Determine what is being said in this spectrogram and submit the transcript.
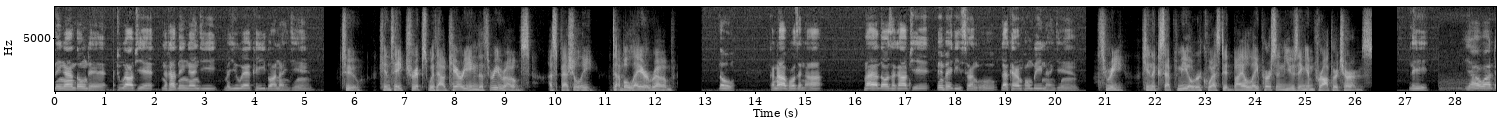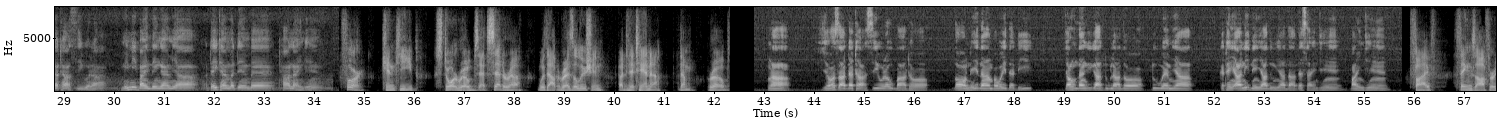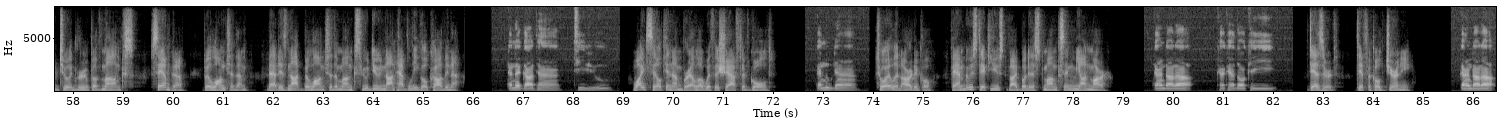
သင်္ကန်းသုံးတဲ့အထူးအဖြစ်နထသင်္ကန်းကြီးမယူဝဲခရီးသွားနိုင်ခြင်း 2. Can take trips without carrying the three robes, especially double layer robe. 3ကဏဘောဇနာမအပ်သောစကားဖြင့်ပင့်ဖိတ်သည့်ဆွမ်းကိုလက်ခံဖုံးပေးနိုင်ခြင်း 3. Can accept meal requested by a layperson using improper terms. 4 ယာဝဒဋ္ဌစီဝရာမိမိပိုင်သင်္ကန်းများအဋိဋ္ဌံမတင်ပဲထားနိုင်ခြင်း 4. Can keep, store robes, etc., without resolution, adhitana, them, robes. 5ယောဇာတဋ္ဌစီဝရုပ်ပါသောသောနေတံဘဝိတ္တိကျောင်းတန်ကြီးကလှူလာသောလူဝဲများကထိန်အာနိသင်ရသူများသာသက်ဆိုင်ခြင်းပိုင်ခြင်း 5. things offered to a group of monks. Samga belong to them. That is not belong to the monks who do not have legal kabina. White silken umbrella with a shaft of gold. Kanuda Toilet article. Bamboo stick used by Buddhist monks in Myanmar. Kandara Kakedoki Desert. Difficult journey. Kandara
